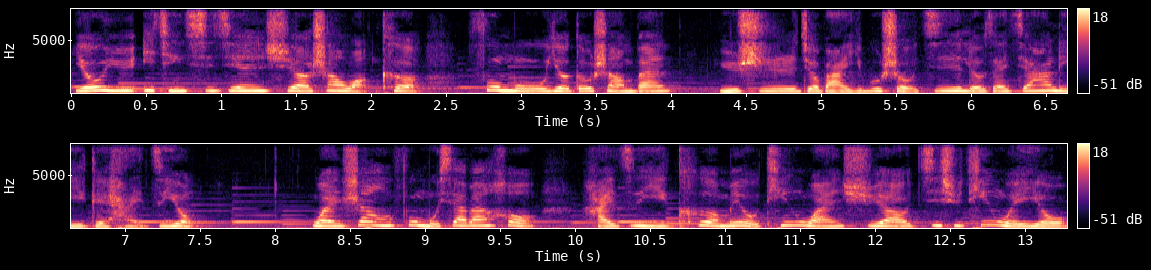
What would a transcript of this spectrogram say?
由于疫情期间需要上网课，父母又都上班，于是就把一部手机留在家里给孩子用。晚上父母下班后，孩子以课没有听完，需要继续听为由，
